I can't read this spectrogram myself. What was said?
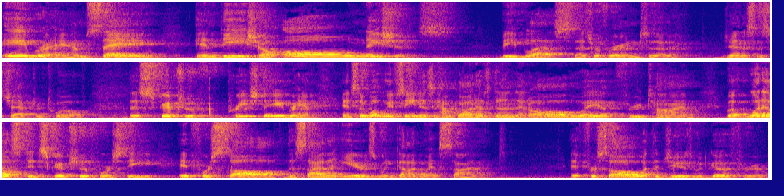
Abraham, saying, In thee shall all nations be blessed. That's referring to Genesis chapter 12 the scripture preached to Abraham. And so what we've seen is how God has done that all the way up through time. But what else did scripture foresee? It foresaw the silent years when God went silent. It foresaw what the Jews would go through.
